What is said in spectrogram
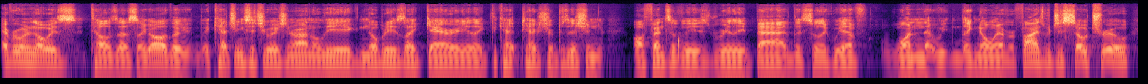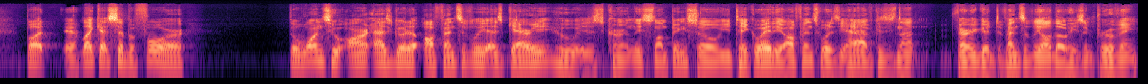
everyone always tells us like, oh, the, the catching situation around the league, nobody's like Gary. Like the catcher position offensively is really bad. So like we have one that we like no one ever finds, which is so true. But Yeah. like I said before, the ones who aren't as good at offensively as Gary, who is currently slumping. So you take away the offense, what does he have? Because he's not very good defensively, although he's improving.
